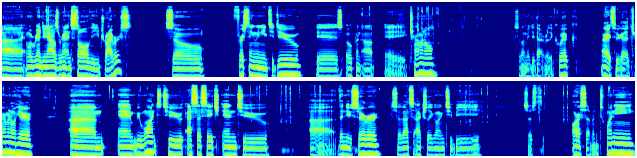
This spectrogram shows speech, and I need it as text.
Uh, and what we're to do now is we're to install the drivers. So first thing we need to do is open up a terminal. So let me do that really quick. All right, so we got a terminal here. Um, and we want to SSH into uh, the new server. So that's actually going to be so it's R720,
